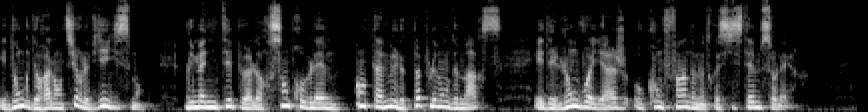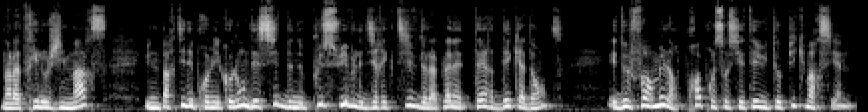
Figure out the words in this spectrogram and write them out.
et donc de ralentir le vieillissement. L'humanité peut alors sans problème entamer le peuplement de Mars et des longs voyages aux confins de notre système solaire. Dans la trilogie Mars, une partie des premiers colons décide de ne plus suivre les directives de la planète Terre décadente et de former leur propre société utopique martienne.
